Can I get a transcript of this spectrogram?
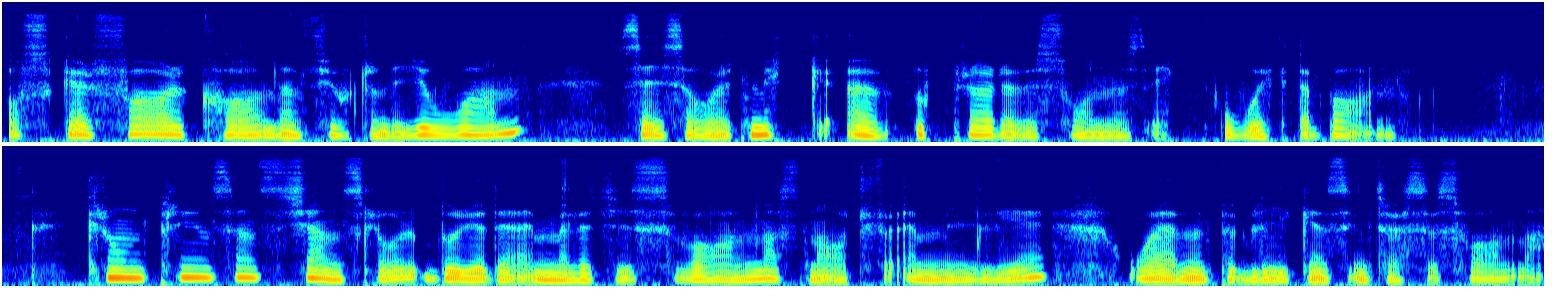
Oskar far Karl den XIV Johan sägs ha varit mycket upprörd över sonens oäkta barn. Kronprinsens känslor började emellertid svalna snart för Emilie och även publikens intresse svalna.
